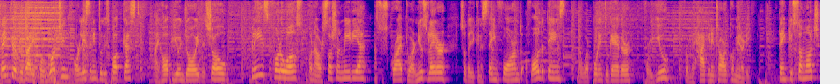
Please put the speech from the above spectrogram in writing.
Thank you, everybody, for watching or listening to this podcast. I hope you enjoyed the show. Please follow us on our social media and subscribe to our newsletter so that you can stay informed of all the things that we're putting together for you from the Hacking HR community. Thank you so much.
